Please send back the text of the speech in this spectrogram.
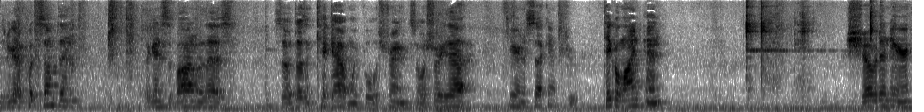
is we gotta put something against the bottom of this so it doesn't kick out when we pull the string. So I'll show you that here in a second. Take a line pin, shove it in here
